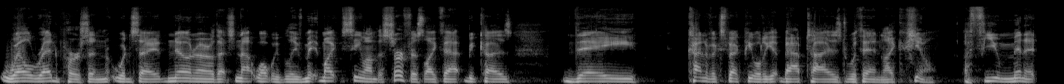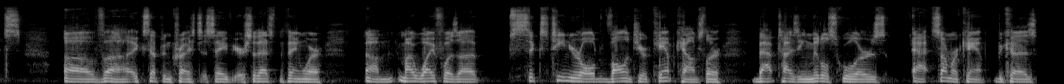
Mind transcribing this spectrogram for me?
well read person would say, no, no, no, that's not what we believe. It might seem on the surface like that because they kind of expect people to get baptized within like, you know, a few minutes of uh, accepting Christ as Savior. So that's the thing where um, my wife was a 16 year old volunteer camp counselor baptizing middle schoolers at summer camp because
